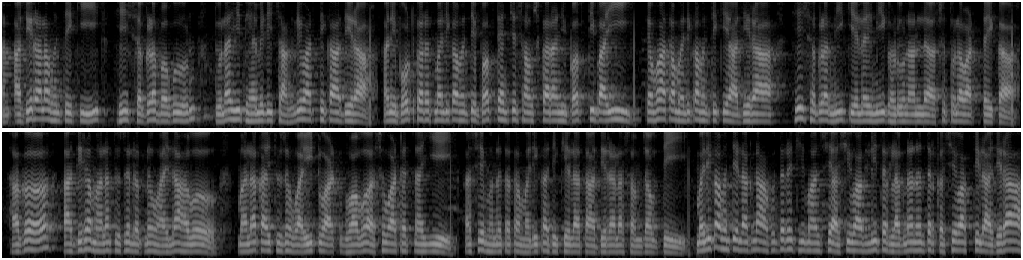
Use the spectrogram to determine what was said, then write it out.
आणि अधिराला म्हणते की हे सगळं बघून तुला ही फॅमिली चांगली वाटते का अधिरा? आणि बोट करत मलिका म्हणते बघ त्यांचे संस्कार आणि बघ ती बाई. तेव्हा आता मलिका म्हणते की आदिरा हे सगळं मी केलंय मी घडून आणलं असं तुला वाटतंय का? अगं आदिरा मला तुझं लग्न व्हायला हवं. मला काय तुझं वाईट वाट व्हावं असं वाटत नाहीये. असे म्हणत आता मलिका देखील आता अधिराला समजावते. मलिका म्हणते लग्न अगोदरच ही माणसे अशी वागली तर लग्नानंतर कसे वागतील अधिरा?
